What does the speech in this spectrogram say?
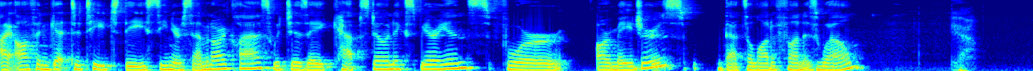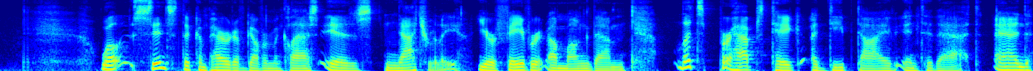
I often get to teach the senior seminar class, which is a capstone experience for our majors. That's a lot of fun as well. Yeah. Well, since the comparative government class is naturally your favorite among them, let's perhaps take a deep dive into that. And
